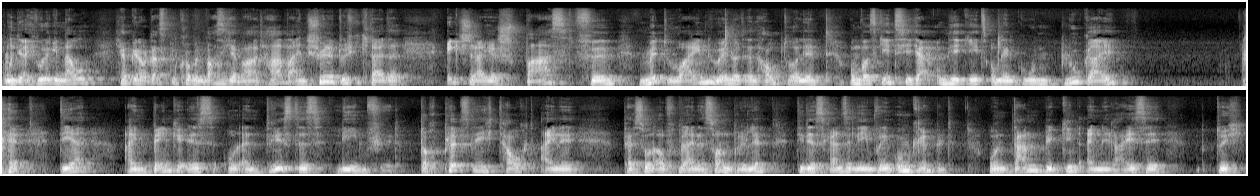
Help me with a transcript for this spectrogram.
Und ja, ich wurde genau, ich habe genau das bekommen, was ich erwartet habe. Ein schöner, durchgeknallter, actionreicher Spaßfilm mit Ryan Reynolds in Hauptrolle. Um was geht es hier? Ja, um hier geht es um den guten Blue Guy, der ein Banker ist und ein tristes Leben führt. Doch plötzlich taucht eine Person auf mit einer Sonnenbrille, die das ganze Leben von ihm umkrempelt. Und dann beginnt eine Reise durch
